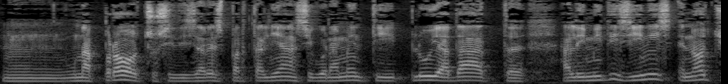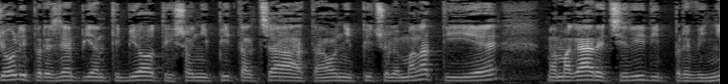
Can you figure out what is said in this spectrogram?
um, un approccio, si dice spartalian, sicuramente più adatto alle medicinis e non chioli per esempio gli antibiotici ogni pita alciata, ogni piccole malattie, ma magari ci ridi prevenì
